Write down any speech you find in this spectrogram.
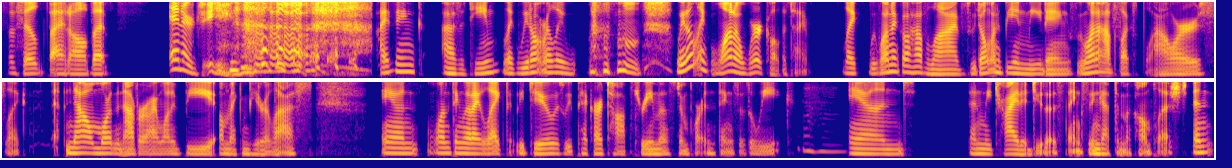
fulfilled by it all, but energy. I think as a team, like we don't really we don't like want to work all the time. Like we want to go have lives. We don't want to be in meetings. We want to have flexible hours. Like now more than ever, I want to be on my computer less. And one thing that I like that we do is we pick our top three most important things of the week. Mhm. And then we try to do those things and get them accomplished. And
